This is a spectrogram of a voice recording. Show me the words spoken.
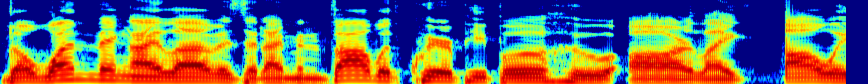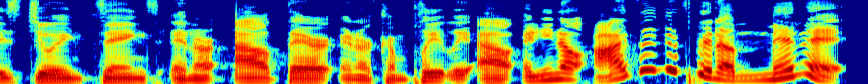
the one thing I love is that I'm involved with queer people who are like always doing things and are out there and are completely out. And you know, I think it's been a minute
